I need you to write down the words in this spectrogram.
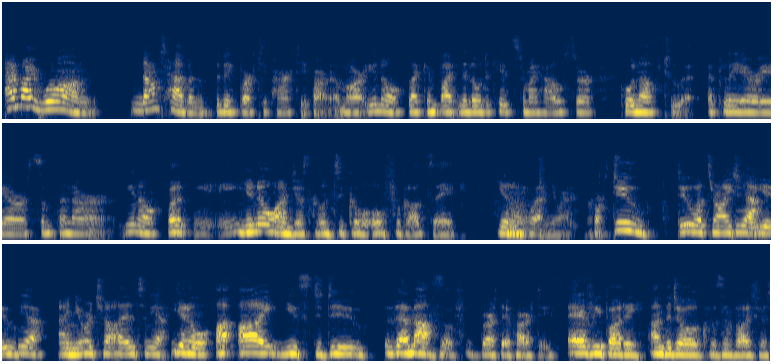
am I wrong? not having the big birthday party for him, or you know, like inviting a load of kids to my house, or going off to a, a play area or something, or you know, But you know, I'm just going to go. Oh, for God's sake! You know, mm, well, you are, of course, do do what's right yeah, for you yeah, and your child. yeah. You know, I, I used to do the massive birthday parties. Everybody and the dog was invited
